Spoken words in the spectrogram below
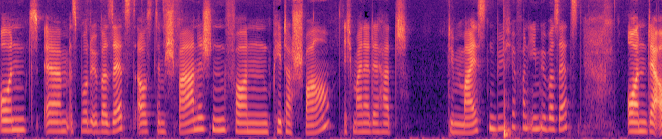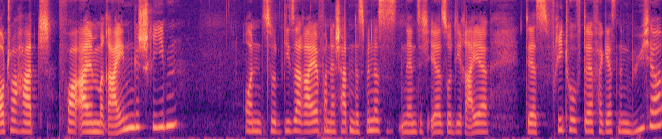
Und ähm, es wurde übersetzt aus dem Spanischen von Peter Schwar. Ich meine, der hat die meisten Bücher von ihm übersetzt. Und der Autor hat vor allem Reihen geschrieben. Und zu dieser Reihe von Der Schatten des Windes nennt sich eher so die Reihe des Friedhof der vergessenen Bücher.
